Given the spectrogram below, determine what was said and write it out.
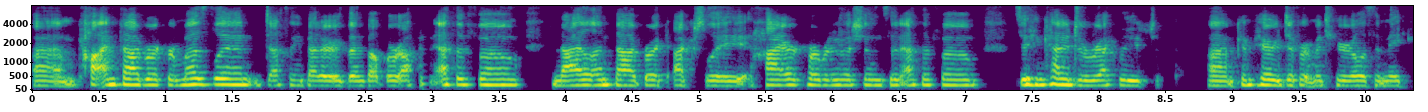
um, cotton fabric or muslin, definitely better than bubble wrap and ethafoam. Nylon fabric, actually higher carbon emissions than ethafoam. So you can kind of directly um, compare different materials and make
